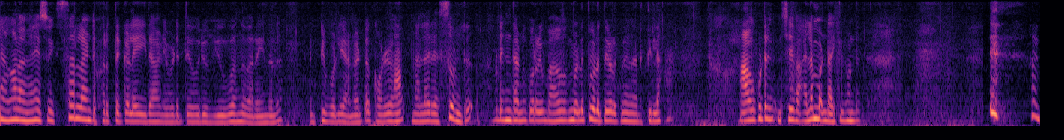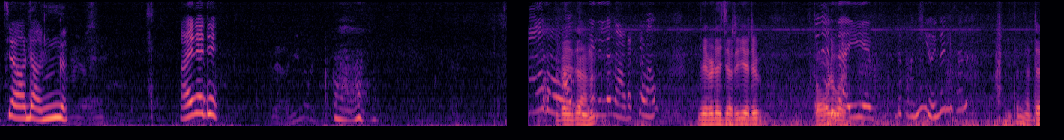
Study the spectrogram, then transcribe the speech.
അങ്ങനെ സ്വിറ്റ്സർലാൻഡ് സുഹൃത്തുക്കളെ ഇതാണ് ഇവിടുത്തെ ഒരു വ്യൂ എന്ന് പറയുന്നത്. അടിപൊളിയാണ് കേട്ടോ കൊള്ളാം. നല്ല രസമുണ്ട്. ഇവിടെ എന്താണ് കുറേ ഭാഗം വെളുത്ത് വെളുത്ത് കിടക്കുന്നത് അറിയത്തില്ല. ആവക്കൂട്ടൻ വലം അലമ്പുണ്ടാക്കിക്കൊണ്ട് അച്ഛാണ്ട് അങ്ങ്. അതിനേറ്റി ഇതാണ്. ഇതിവിടെ ചെറിയൊരു തോട് ഇത് മറ്റേ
